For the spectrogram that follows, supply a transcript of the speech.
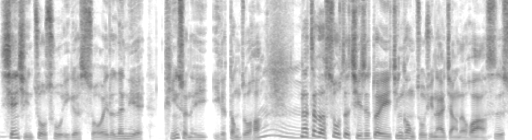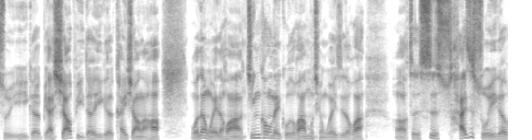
先行做出一个所谓的认列。停损的一一个动作哈，那这个数字其实对于金控族群来讲的话，是属于一个比较小笔的一个开销了哈。我认为的话，金控类股的话，目前为止的话，啊，这是还是属于一个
